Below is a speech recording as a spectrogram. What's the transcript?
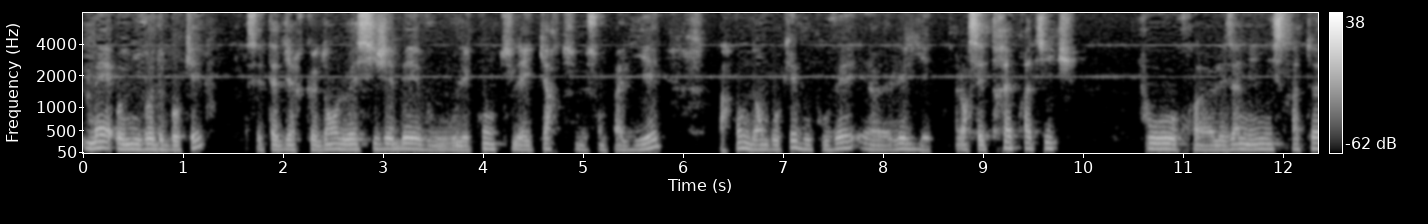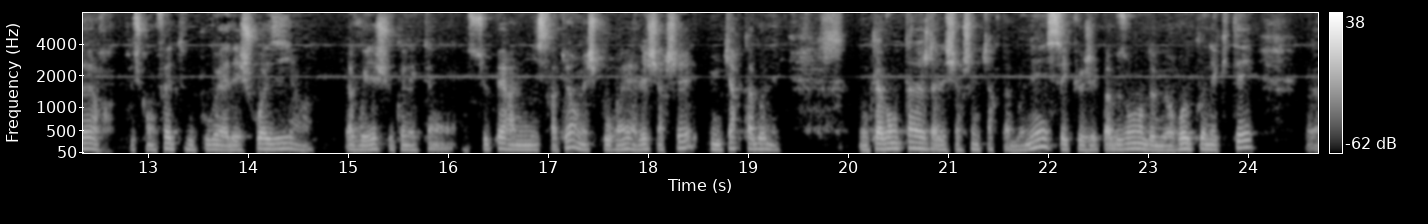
mais au niveau de bokeh. C'est-à-dire que dans le SIGB, les comptes, les cartes ne sont pas liées. Par contre, dans Bokeh, vous pouvez euh, les lier. Alors, c'est très pratique pour euh, les administrateurs, puisqu'en fait, vous pouvez aller choisir. Là, vous voyez, je suis connecté en super administrateur, mais je pourrais aller chercher une carte abonnée. Donc, l'avantage d'aller chercher une carte abonnée, c'est que je n'ai pas besoin de me reconnecter euh,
